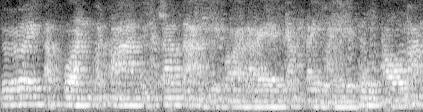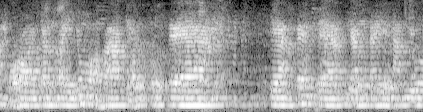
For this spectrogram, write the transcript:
เลยกับควันมันมาถึงตาตาที่บ่ได้จังได้ไหมผู้เฒ่ามันพอจังไม่ย่อพาฝนตกแดงแจงแป้งแจงยังได้นำยัว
